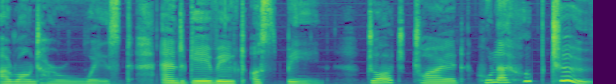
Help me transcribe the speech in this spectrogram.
around her waist and gave it a spin. George tried hula hoop too.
